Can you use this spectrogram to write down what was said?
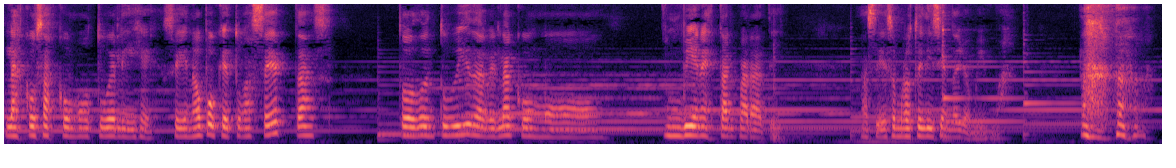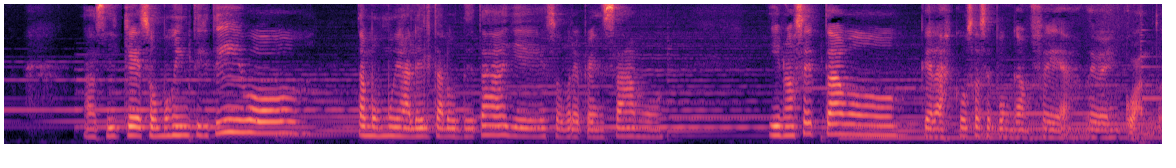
las cosas como tú eliges, sino porque tú aceptas todo en tu vida, ¿verdad? Como un bienestar para ti. Así, eso me lo estoy diciendo yo misma. Así que somos intuitivos, estamos muy alerta a los detalles, sobrepensamos y no aceptamos que las cosas se pongan feas de vez en cuando.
